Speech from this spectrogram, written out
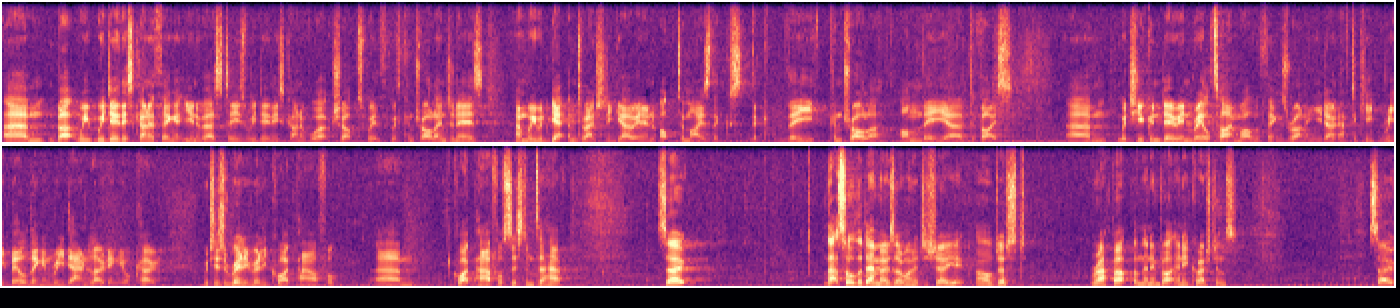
Um, but we, we do this kind of thing at universities. We do these kind of workshops with, with control engineers, and we would get them to actually go in and optimize the, the, the controller on the uh, device. Um, which you can do in real time while the thing's running. You don't have to keep rebuilding and re-downloading your code, which is a really, really quite powerful, um, quite powerful system to have. So that's all the demos I wanted to show you. I'll just wrap up and then invite any questions. So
